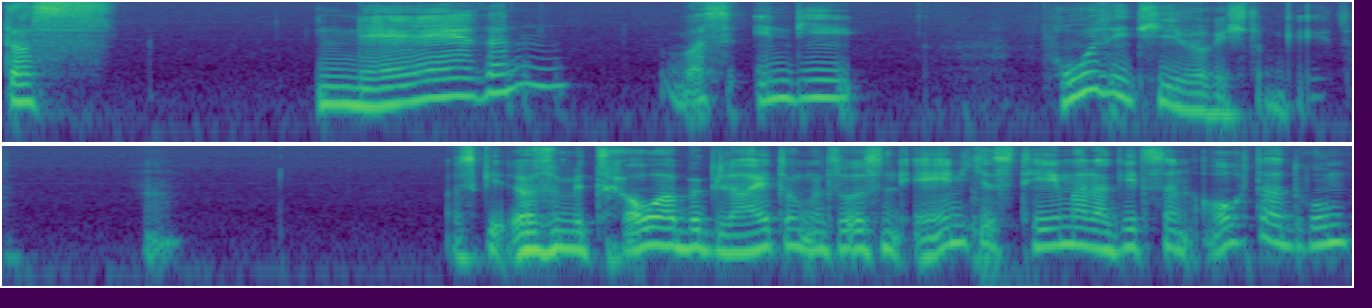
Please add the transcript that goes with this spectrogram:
das Nähren, was in die positive Richtung geht. Es geht also mit Trauerbegleitung und so ist ein ähnliches Thema. Da geht es dann auch darum,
